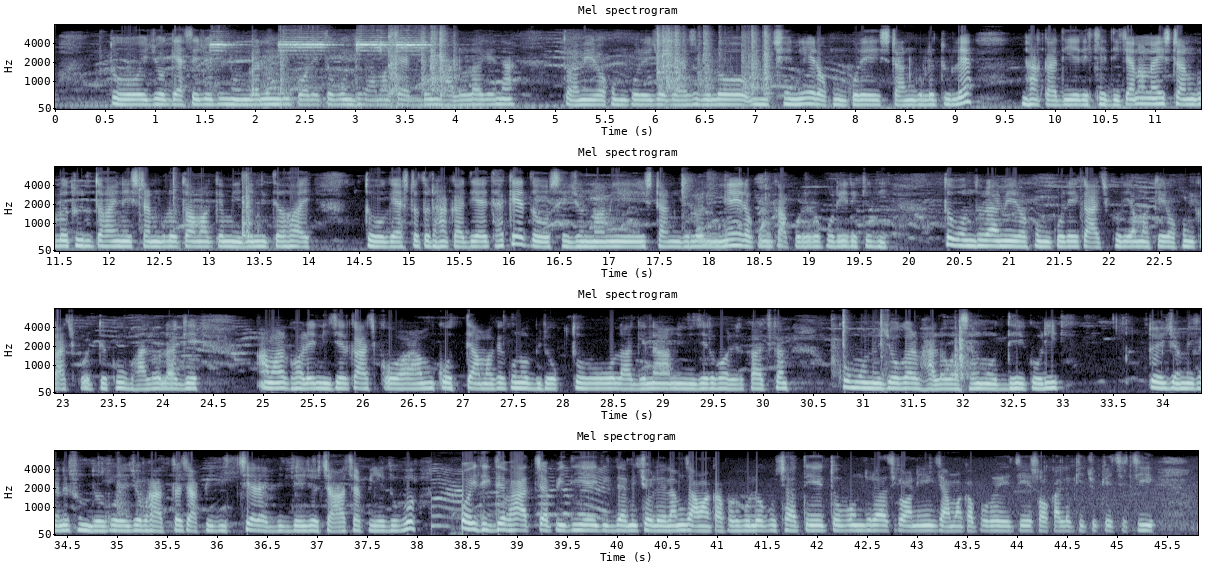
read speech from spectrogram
তো এই যে গ্যাসে যদি নোংরা নোংরি পড়ে, তো বন্ধুরা আমাকে একদম ভালো লাগে না। তো আমি এরকম করে এই যে গ্যাসগুলো মুছে নিয়ে এরকম করে স্ট্যান্ডগুলো তুলে ঢাকা দিয়ে রেখে দিই। কেননা স্ট্যান্ডগুলো তুলতে হয় না স্ট্যান্ডগুলো তো আমাকে মেজে নিতে হয়। তো গ্যাসটা তো ঢাকা দেওয়াই থাকে, তো সেই জন্য আমি এই স্ট্যান্ডগুলো নিয়ে এরকম কাপড়ের ওপরেই রেখে দিই। তো বন্ধুরা, আমি এরকম করে কাজ করি, আমাকে এরকম কাজ করতে খুব ভালো লাগে। আমার ঘরে নিজের কাজ কাম করতে আমাকে কোনো বিরক্ত লাগে না, আমি নিজের ঘরের কাজ কাম খুব মনোযোগ আর ভালোবাসার মধ্যেই করি। তো এই যে আমি এখানে সুন্দর করে এই যে ভাতটা চাপিয়ে দিচ্ছি, আর একদিক দিয়ে যে চা চাপিয়ে দেবো। ওই দিক দিয়ে ভাত চাপিয়ে দিয়ে এই দিক দিয়ে আমি চলে এলাম জামা কাপড়গুলো গুছাতে। তো বন্ধুরা, আজকে অনেক জামা কাপড় হয়েছে, সকালে কিছু কেচেছি,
